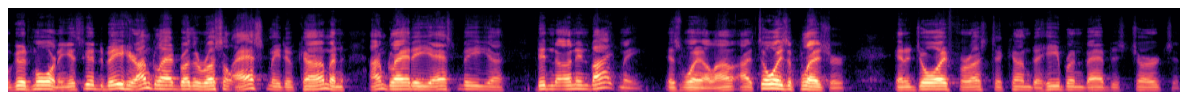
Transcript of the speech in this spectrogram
Well, good morning. It's good to be here. I'm glad Brother Russell asked me to come, and I'm glad he asked me, uh, didn't uninvite me as well. I, it's always a pleasure and a joy for us to come to Hebron Baptist Church and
